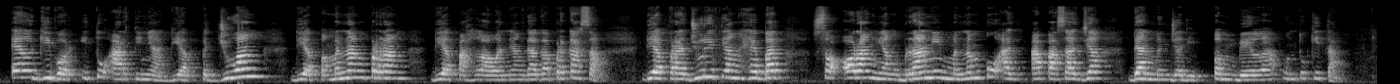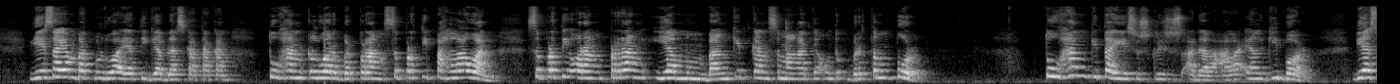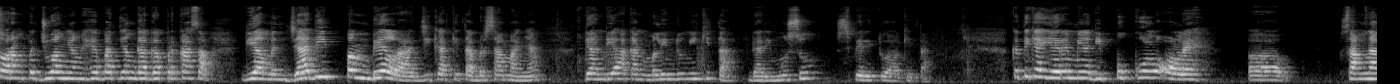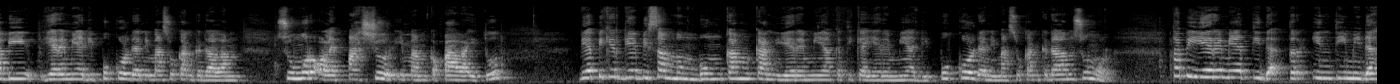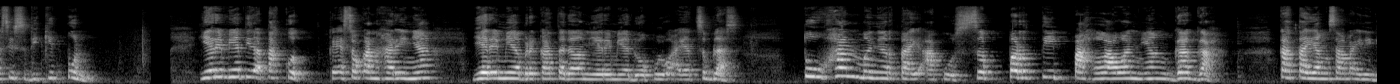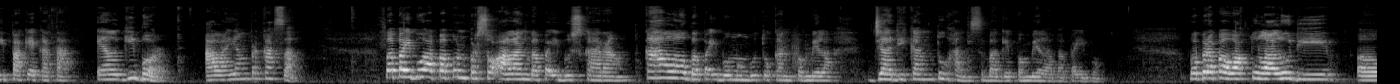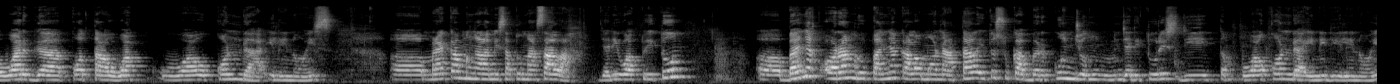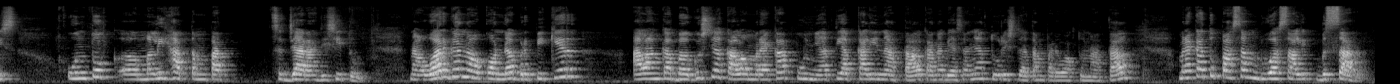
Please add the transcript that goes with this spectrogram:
El Gibor itu artinya dia pejuang, dia pemenang perang, dia pahlawan yang gagah perkasa. Dia prajurit yang hebat, seorang yang berani menempuh apa saja dan menjadi pembela untuk kita. Yesaya 42 ayat 13 katakan, Tuhan keluar berperang seperti pahlawan, seperti orang perang ia membangkitkan semangatnya untuk bertempur. Tuhan kita Yesus Kristus adalah Allah El Gibor. Dia seorang pejuang yang hebat, yang gagah perkasa. Dia menjadi pembela jika kita bersamanya dan dia akan melindungi kita dari musuh spiritual kita. Ketika Yeremia dipukul oleh uh, sang nabi Yeremia dipukul dan dimasukkan ke dalam sumur oleh Pasyur imam kepala itu, dia pikir dia bisa membungkamkan Yeremia ketika Yeremia dipukul dan dimasukkan ke dalam sumur. Tapi Yeremia tidak terintimidasi sedikit pun. Yeremia tidak takut. Keesokan harinya Yeremia berkata dalam Yeremia 20 ayat 11, Tuhan menyertai aku seperti pahlawan yang gagah. Kata yang sama ini dipakai kata El Gibor, Allah yang perkasa. Bapak Ibu apa pun persoalan Bapak Ibu sekarang, kalau Bapak Ibu membutuhkan pembela, jadikan Tuhan sebagai pembela Bapak Ibu. Beberapa waktu lalu di uh, warga kota Waukonda, Illinois, uh, mereka mengalami satu masalah. Jadi waktu itu uh, banyak orang rupanya kalau mau Natal itu suka berkunjung menjadi turis di Waukonda ini di Illinois untuk uh, melihat tempat sejarah di situ. Nah, warga Naukonda berpikir alangkah bagusnya kalau mereka punya tiap kali Natal karena biasanya turis datang pada waktu Natal, mereka tuh pasang dua salib besar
